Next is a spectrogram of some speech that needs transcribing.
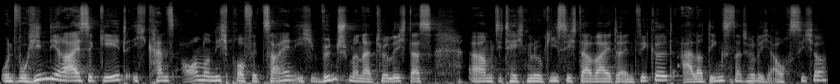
Und wohin die Reise geht, ich kann es auch noch nicht prophezeien. Ich wünsche mir natürlich, dass ähm, die Technologie sich da weiterentwickelt, allerdings natürlich auch sicher.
